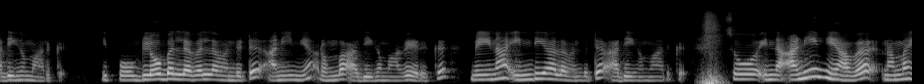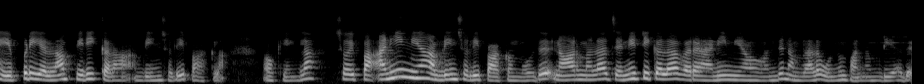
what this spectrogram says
அதிகமாக இருக்குது இப்போது குளோபல் லெவலில் வந்துட்டு அனீமியா ரொம்ப அதிகமாகவே இருக்குது மெயினாக இந்தியாவில் வந்துட்டு அதிகமாக இருக்குது ஸோ இந்த அனீமியாவை நம்ம எப்படியெல்லாம் பிரிக்கலாம் அப்படின்னு சொல்லி பார்க்கலாம். ஓகேங்களா? ஸோ இப்போ அனீமியா அப்படின்னு சொல்லி பார்க்கும்போது நார்மலாக ஜெனட்டிக்கலாக வர அனீமியாவை வந்து நம்மளால் ஒன்றும் பண்ண முடியாது.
